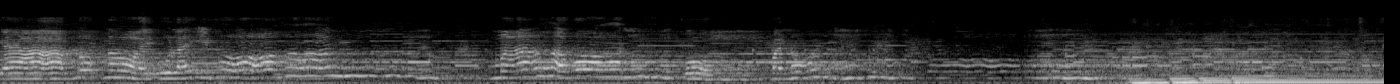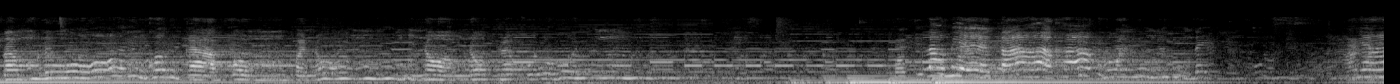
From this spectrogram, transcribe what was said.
อยากนกน้อยอุไรพรมาวอนกลมปนมสำนวนคนกราบกลมปนมน้อมนกพระคุณ ความคิดละเมตตาข้าคุณได้ยั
